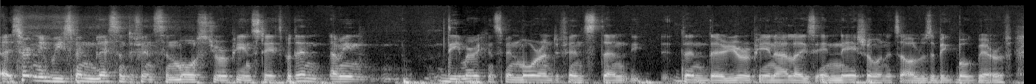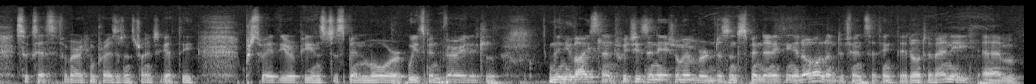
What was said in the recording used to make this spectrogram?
uh, certainly, we spend less on defence than most European states, but then, I mean, the Americans spend more on defence than than their European allies in NATO, and it's always a big bugbear of successive American presidents trying to get the persuade the Europeans to spend more. We spend very little. And then you have Iceland, which is a NATO member and doesn't spend anything at all on defence. I think they don't have any. Um,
